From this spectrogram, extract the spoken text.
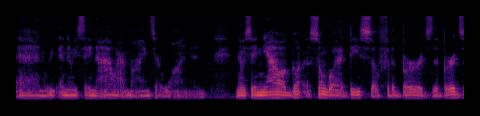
and we and then we say now our minds are one. And, and then we say now diso for the birds. The birds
